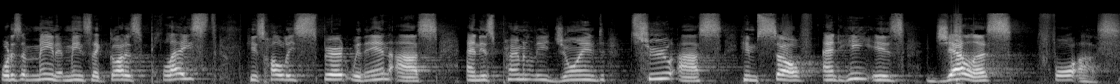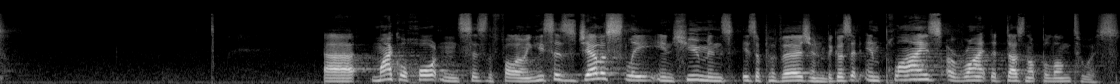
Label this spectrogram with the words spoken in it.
What does it mean? It means that God has placed his Holy Spirit within us and is permanently joined to us himself, and he is jealous for us. Uh, Michael Horton says the following He says, Jealousy in humans is a perversion because it implies a right that does not belong to us.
